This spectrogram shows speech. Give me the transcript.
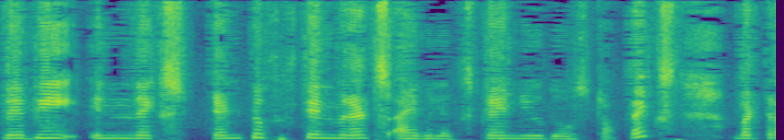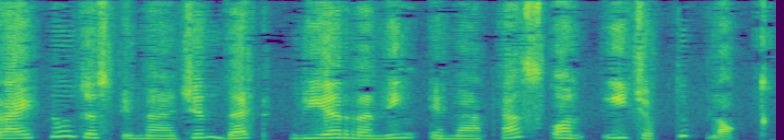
Maybe in next 10 to 15 minutes I will explain you those topics. But right now just imagine that we are running a map task on each of the block.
